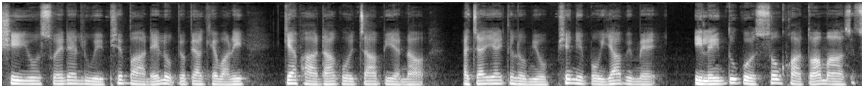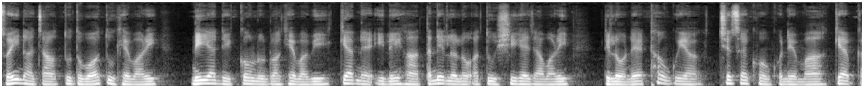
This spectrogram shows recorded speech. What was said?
ရှေယိုဆွဲတဲ့လူတွေဖြစ်ပါတယ်လို့ပြောပြခဲ့ပါလိ။ကက်ဖာဒါကိုကြားပြီးတဲ့နောက်အကြိုက်ရိုက်တယ်လို့မျိုးဖြစ်နေပုံရပေမဲ့အီလိန်သူ့ကိုစွန့်ခွာသွားမှဆွေးနာကြောင့်သူ့သဘောတူခဲ့ပါလိ။နေ့ရက်တွေကုန်လွန်သွားခဲ့ပါပြီ။ကက်နဲ့အီလိန်ဟာတနစ်လုံးလုံးအတူရှိခဲ့ကြပါလိ။ဒီလိုနဲ့1989ခုနှစ်မှာကက်က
